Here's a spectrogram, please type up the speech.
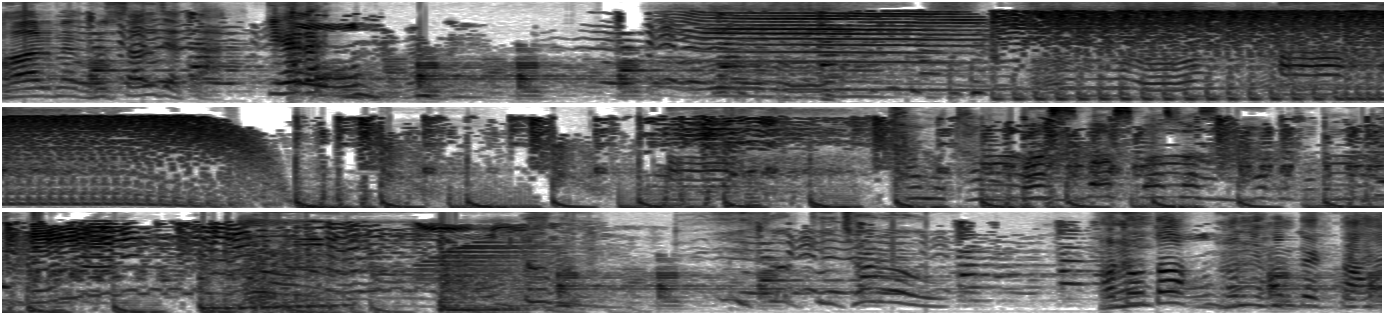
घर में घुसल जाता। के रे बस बस बस बस। भागो हटो तो हम देखता है।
